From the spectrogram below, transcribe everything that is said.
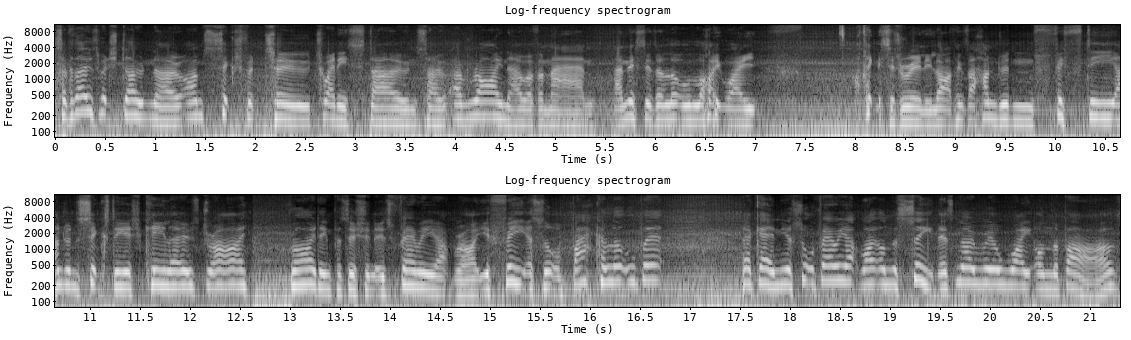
So for those which don't know, I'm six foot two, 20 stone, so a rhino of a man. And this is a little lightweight. I think this is really light. I think it's 150, 160-ish kilos dry. Riding position is very upright. Your feet are sort of back a little bit again you're sort of very upright on the seat. There's no real weight on the bars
